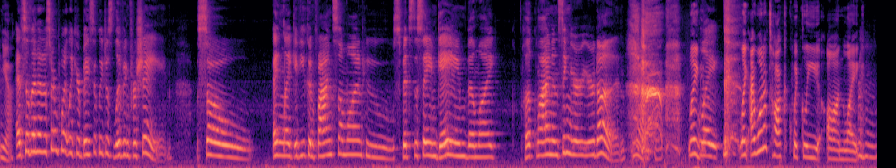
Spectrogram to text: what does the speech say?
Yeah. and so then at a certain point like you're basically just living for shane so and like if you can find someone who spits the same game then like hook line and singer you're done Yeah. Like like like I want to talk quickly on like Mm-hmm.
